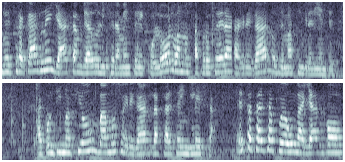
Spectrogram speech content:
Nuestra carne ya ha cambiado ligeramente de color, vamos a proceder a agregar los demás ingredientes. A continuación vamos a agregar la salsa inglesa. Esta salsa fue un hallazgo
